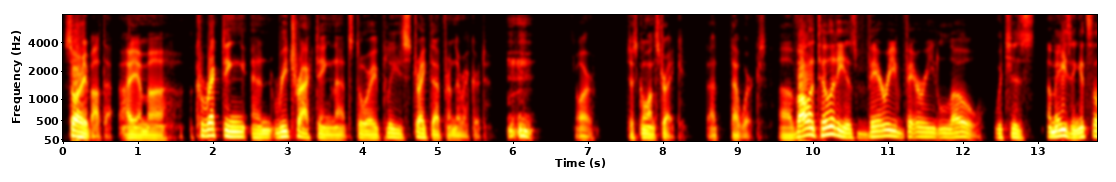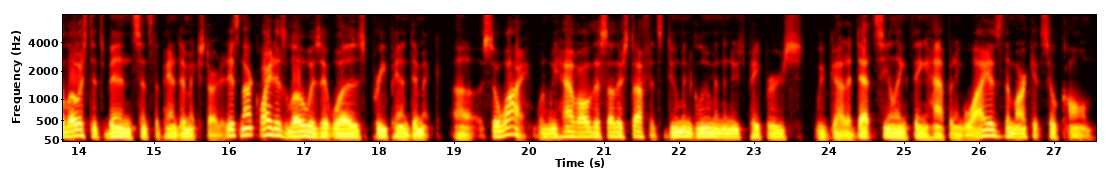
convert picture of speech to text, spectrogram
Sorry about that. I am uh, correcting and retracting that story. Please strike that from the record, or just go on strike. That that works. Uh, volatility is very very low, which is amazing. It's the lowest it's been since the pandemic started. It's not quite as low as it was pre-pandemic. Uh, so why, when we have all this other stuff, it's doom and gloom in the newspapers. We've got a debt ceiling thing happening. Why is the market so calm?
